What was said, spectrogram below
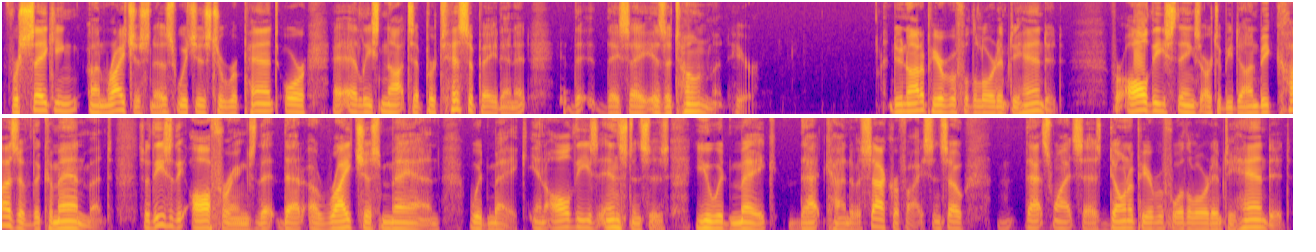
forsaking unrighteousness, which is to repent or at least not to participate in it, they say is atonement here. Do not appear before the Lord empty handed. For all these things are to be done because of the commandment. So these are the offerings that, that a righteous man would make. In all these instances, you would make that kind of a sacrifice. And so that's why it says, Don't appear before the Lord empty handed.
